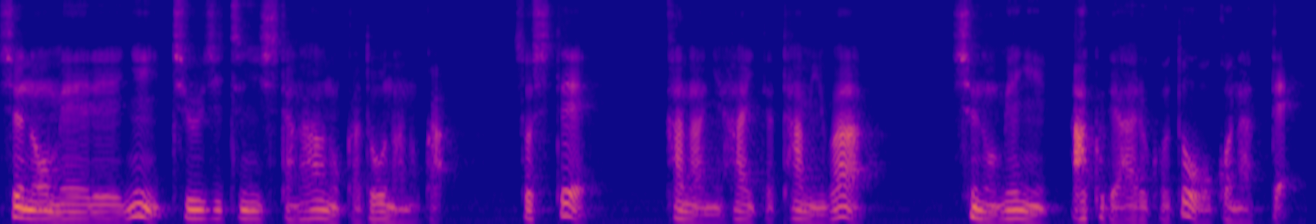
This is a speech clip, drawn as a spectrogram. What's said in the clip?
主の命令に忠実に従うのかどうなのか。そして、カナンに入った民は、主の目に悪であることを行って、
